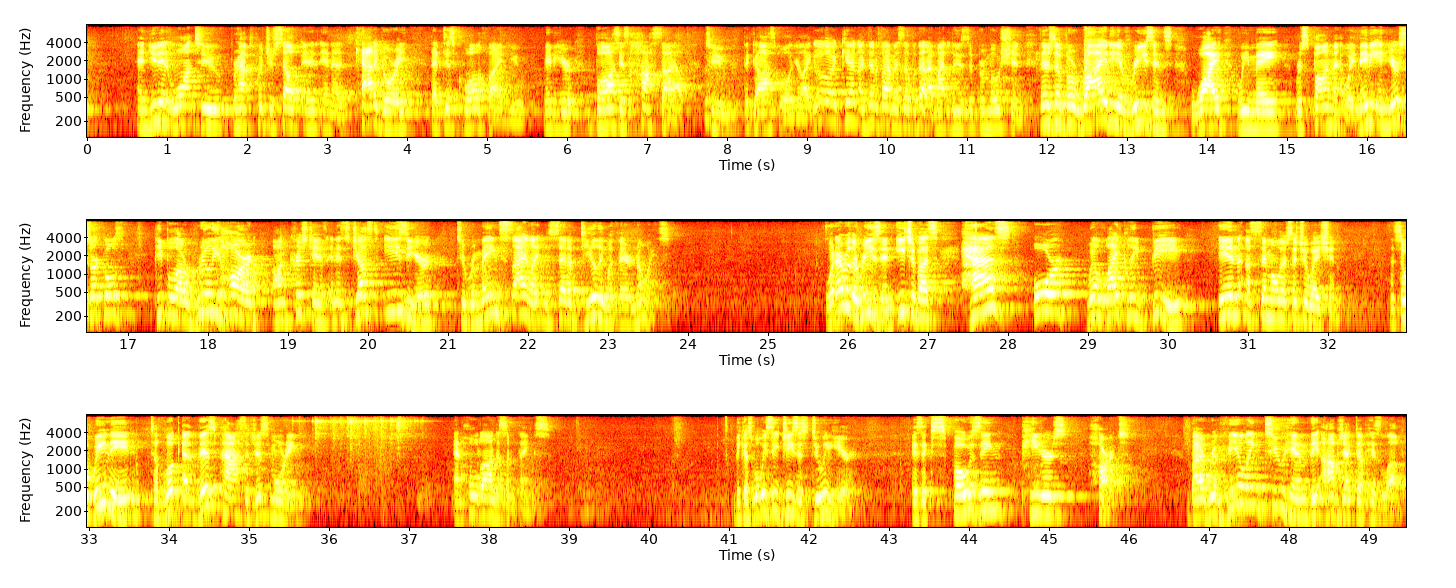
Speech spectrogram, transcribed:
and you didn't want to perhaps put yourself in, in a category that disqualified you. Maybe your boss is hostile to the gospel, and you're like, oh, I can't identify myself with that. I might lose the promotion. There's a variety of reasons why we may respond that way. Maybe in your circles, people are really hard on Christians, and it's just easier to remain silent instead of dealing with their noise. Whatever the reason, each of us has or will likely be in a similar situation. And so we need to look at this passage this morning and hold on to some things. Because what we see Jesus doing here is exposing Peter's heart by revealing to him the object of his love.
